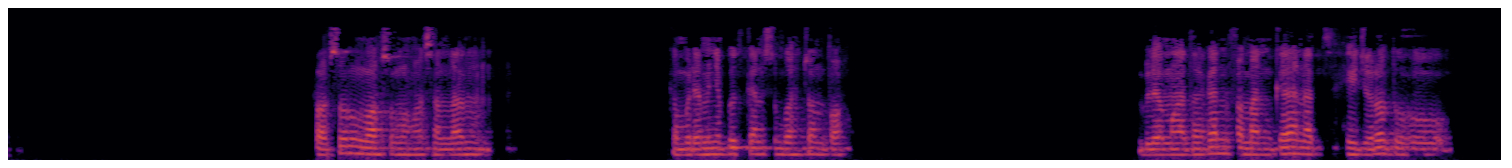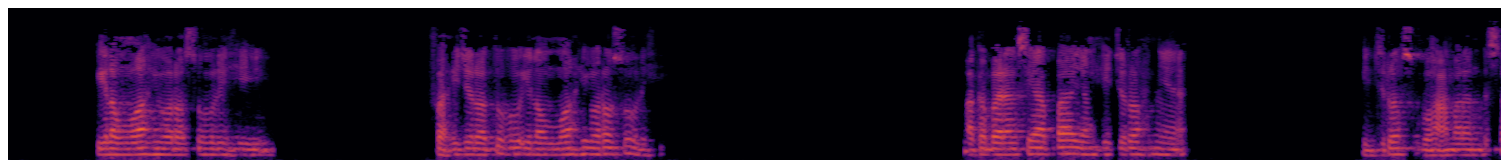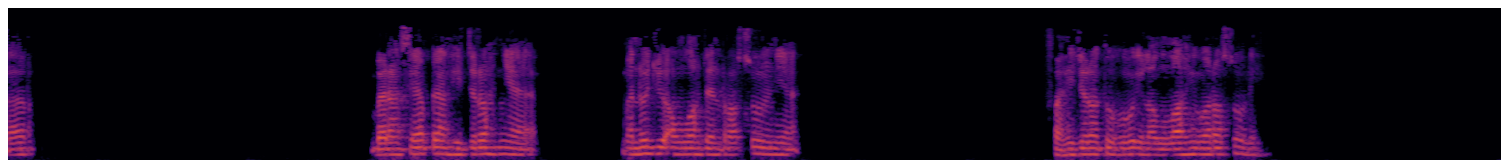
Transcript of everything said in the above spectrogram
Rasulullah SAW kemudian menyebutkan sebuah contoh. Beliau mengatakan, "Faman kanat hijratuhu ila Allah wa rasulihi fahijratuhu ila Allah wa rasulih. Maka barang siapa yang hijrahnya hijrah sebuah amalan besar Barang siapa yang hijrahnya menuju Allah dan Rasulnya fahijratuhu ila Allah wa rasulih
